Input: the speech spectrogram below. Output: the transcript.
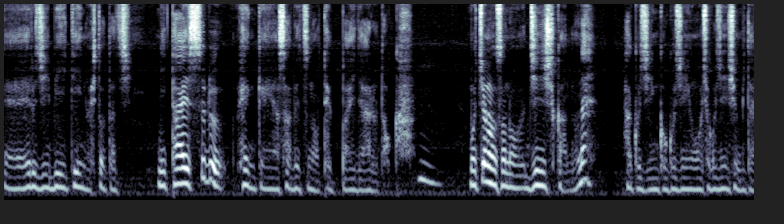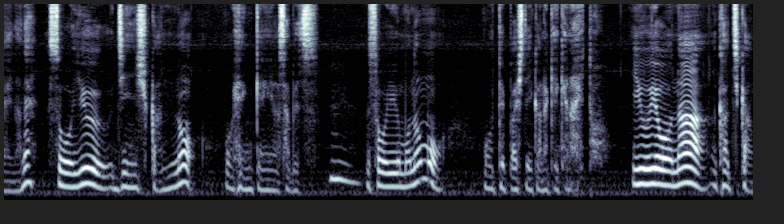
えー LGBT の人たちに対する偏見や差別の撤廃であるとかうん。もちろんその人種間のね白人黒人黄色人種みたいなねそういう人種間の偏見や差別うん。そういうものも撤廃していかなきゃいけないというような価値観。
